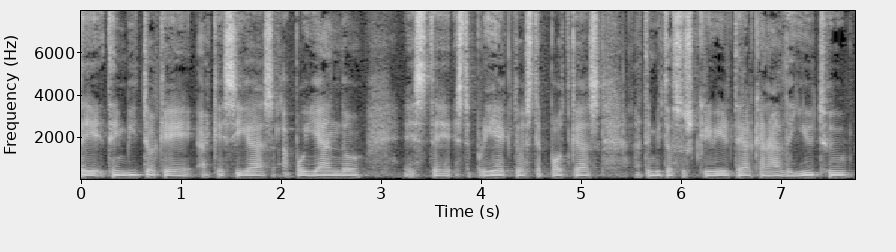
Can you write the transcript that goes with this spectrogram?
te, invito a que, a que sigas apoyando este, este proyecto, este podcast. Ah, te invito a suscribirte al canal de YouTube,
